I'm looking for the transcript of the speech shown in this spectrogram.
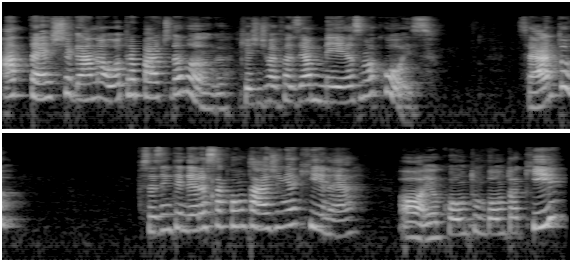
até chegar na outra parte da manga, que a gente vai fazer a mesma coisa, certo? Vocês entenderam essa contagem aqui, né? Ó, eu conto um ponto aqui,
